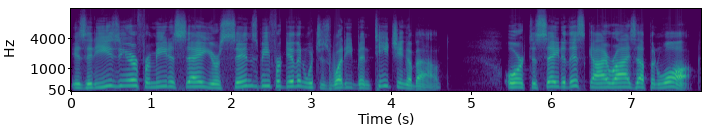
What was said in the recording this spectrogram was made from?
Is it easier for me to say, Your sins be forgiven, which is what he'd been teaching about, or to say to this guy, Rise up and walk?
